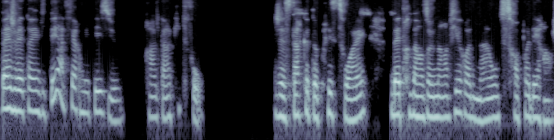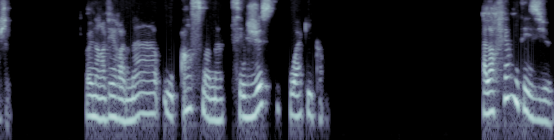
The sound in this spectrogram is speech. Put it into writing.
ben, je vais t'inviter à fermer tes yeux. Prends le temps qu'il te faut. J'espère que tu as pris soin d'être dans un environnement où tu ne seras pas dérangé. Un environnement où, en ce moment, c'est juste toi qui compte. Alors, ferme tes yeux.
